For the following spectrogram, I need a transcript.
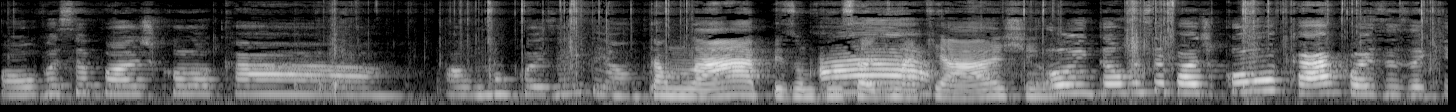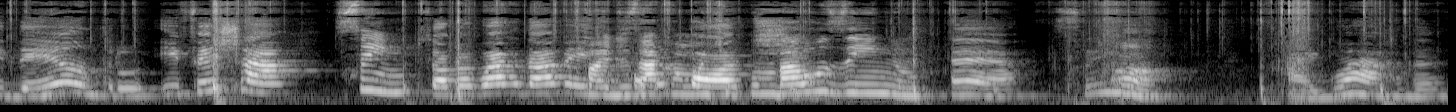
ou você pode colocar alguma coisa aí dentro. Tá um lápis, um pincel Ah, de maquiagem. Ou então você pode colocar coisas aqui dentro e fechar. Sim. Só pra guardar mesmo. Pode usar como pote. tipo um baúzinho. É, isso aí. Ó. Aí guarda.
